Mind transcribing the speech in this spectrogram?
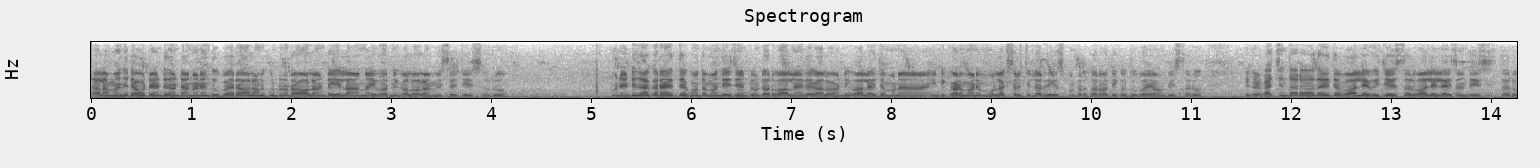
చాలామంది డౌట్ ఏంటంటే అన్న నేను దుబాయ్ రావాలనుకుంటున్నాను రావాలంటే ఎలా అన్న ఎవరిని కలవాలని మెసేజ్ చేస్తారు. మన ఇంటి దగ్గర అయితే కొంతమంది ఏజెంట్లు ఉంటారు వాళ్ళని అయితే కలవండి. వాళ్ళైతే మన ఇంటికాడ మనీ మూడు లక్షల చిల్లర తీసుకుంటారు. తర్వాత ఇక దుబాయ్ పంపిస్తారు. ఇక్కడికి వచ్చిన తర్వాత అయితే వాళ్ళే విజిట్ చేస్తారు వాళ్ళే లైసెన్స్ తీసిస్తారు.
